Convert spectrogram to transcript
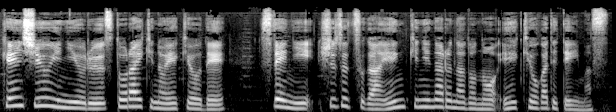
研修医によるストライキの影響ですでに手術が延期になるなどの影響が出ています。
